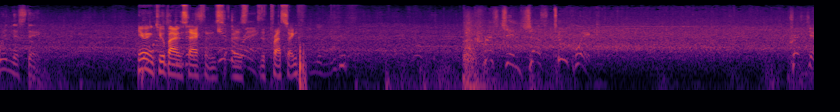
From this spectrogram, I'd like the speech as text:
win this thing. Hearing two Byron Saxtons is depressing. Christian just too quick. Christian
